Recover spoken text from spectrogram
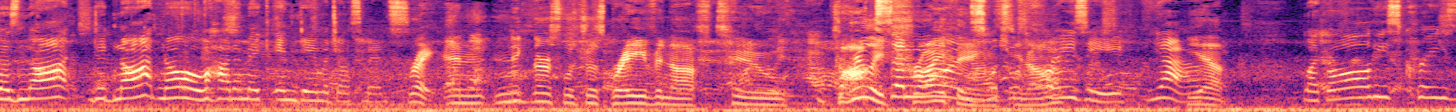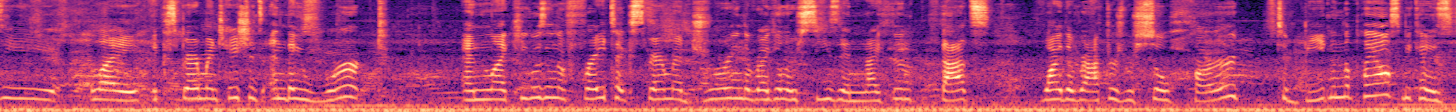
does not did not know how to make in-game adjustments. Right, and Nick Nurse was just brave enough to to really try ones, things, which you know. crazy. Yeah. Yeah. like all these crazy like experimentations and they worked and like he wasn't afraid to experiment during the regular season and i think that's why the raptors were so hard to beat in the playoffs because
